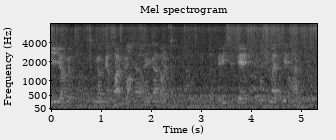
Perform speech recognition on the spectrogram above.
이 역은 신경생활 열차 사이가 넓습니다. 내리실 때 조심하시기 바랍니다.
